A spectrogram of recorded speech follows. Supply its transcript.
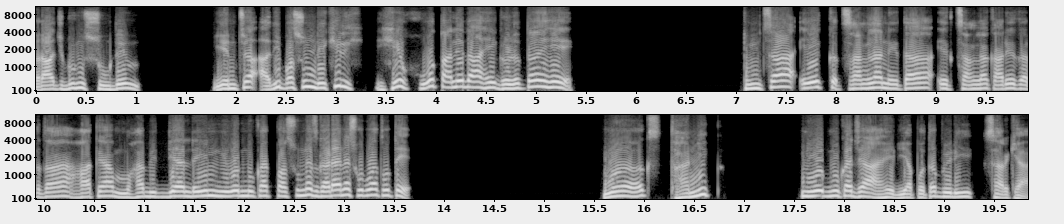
राजगुरू सुखदेव यांच्या आधीपासून देखील हे होत आलेलं आहे घडतंय हे. तुमचा एक चांगला नेता एक चांगला कार्यकर्ता हा त्या महाविद्यालयीन निवडणुकांपासूनच घडायला सुरुवात होते. मग स्थानिक निवडणुका ज्या आहेत या पतपिढी सारख्या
